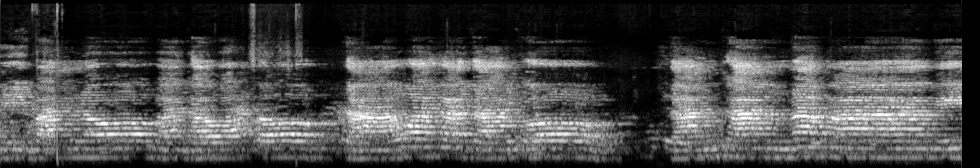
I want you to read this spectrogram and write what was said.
ฏิปันโนภะคะวะโตสาวกสังโฆสังฆังนามามิ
